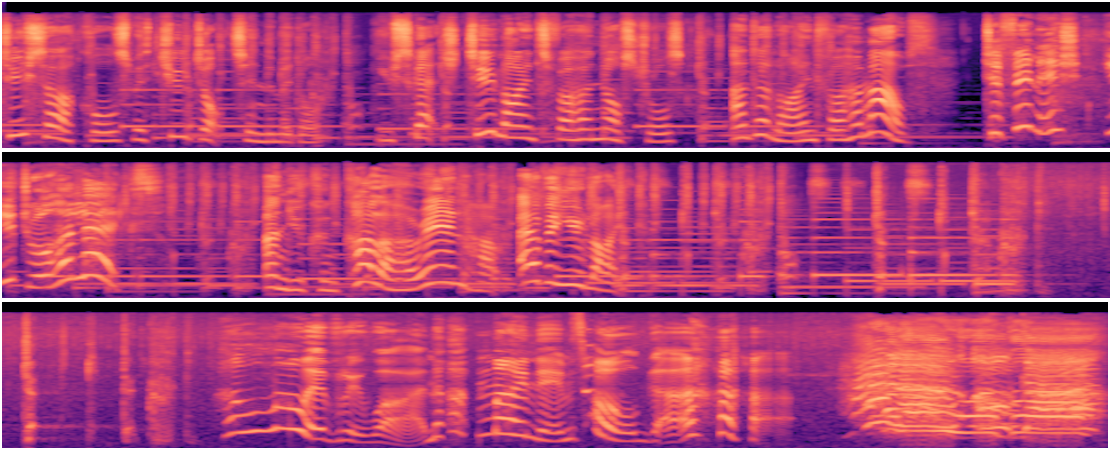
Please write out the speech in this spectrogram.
two circles with two dots in the middle. You sketch two lines for her nostrils and a line for her mouth. To finish, you draw her legs. And you can colour her in however you like. Hello, everyone. My name's Olga. Hello, Olga.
